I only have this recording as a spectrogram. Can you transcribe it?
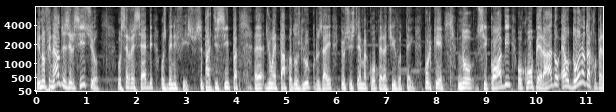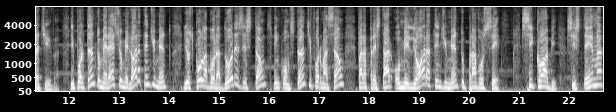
E no final do exercício, você recebe os benefícios. Você participa eh, de uma etapa dos lucros aí que o sistema cooperativo tem. Porque no Cicobi, o cooperado é o dono da cooperativa e, portanto, merece o melhor atendimento. E os colaboradores estão em constante formação para prestar o melhor atendimento para você. Cicobi, Sistema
